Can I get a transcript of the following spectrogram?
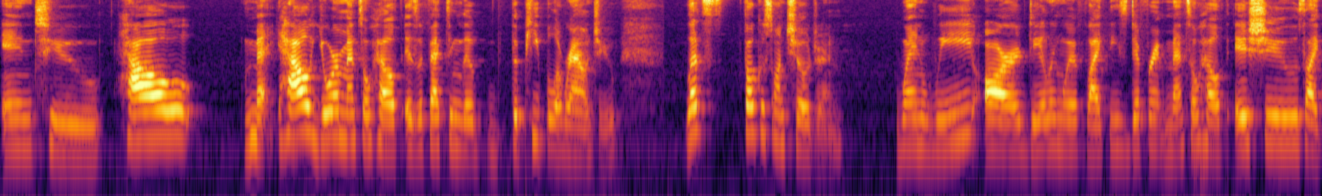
into how how your mental health is affecting the the people around you. Let's focus on children when we are dealing with like these different mental health issues like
